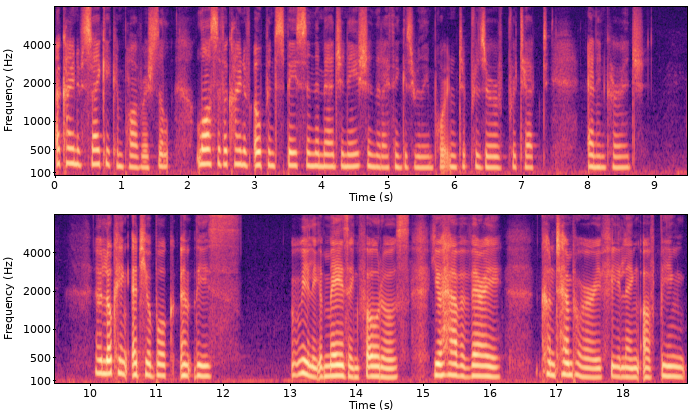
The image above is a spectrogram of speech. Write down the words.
a kind of psychic impoverished the loss of a kind of open space in the imagination that i think is really important to preserve protect and encourage now looking at your book and these really amazing photos. You have a very contemporary feeling of being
